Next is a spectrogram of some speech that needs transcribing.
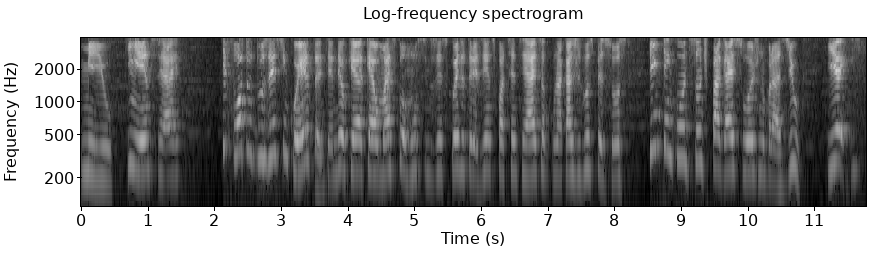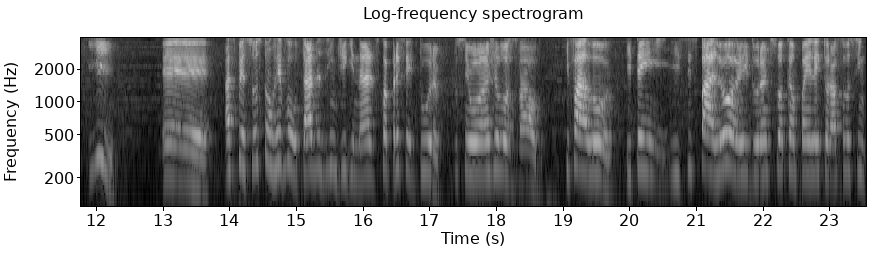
1.500 reais. Que for do 250, entendeu? Que é, que é o mais comum, assim, 250, 300, 400 reais na casa de duas pessoas. Quem tem condição de pagar isso hoje no Brasil? E, e, e é, as pessoas estão revoltadas e indignadas com a prefeitura do senhor Ângelo Osvaldo que falou e tem e se espalhou aí durante sua campanha eleitoral, falou assim:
